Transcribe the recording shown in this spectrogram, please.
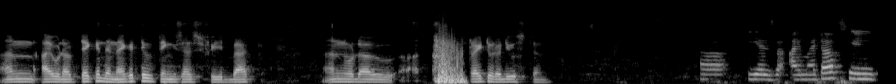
and I would have taken the negative things as feedback and would have tried to reduce them. Uh, yes, I might have felt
